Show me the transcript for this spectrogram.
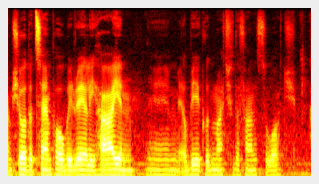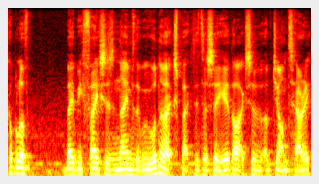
I'm sure the tempo will be really high and um, it'll be a good match for the fans to watch. A couple of maybe faces and names that we wouldn't have expected to see here, the likes of, of, John Terry,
